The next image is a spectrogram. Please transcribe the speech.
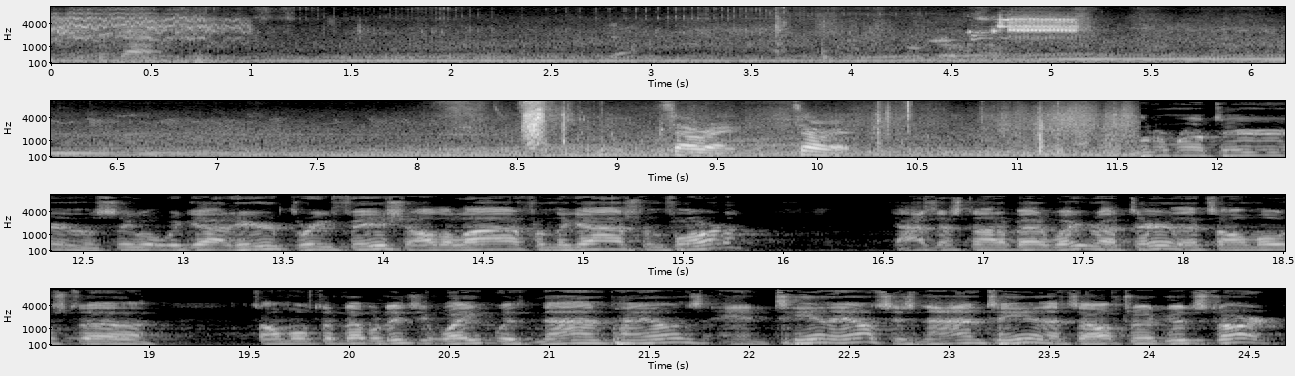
It's all right. It's all right. Put them right there and see what we got here. Three fish, all the live from the guys from Florida. Guys, that's not a bad weight right there. That's almost uh it's almost a double digit weight with nine pounds and ten ounces. Nine ten. That's off to a good start.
